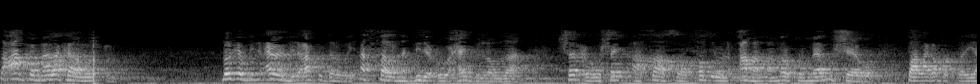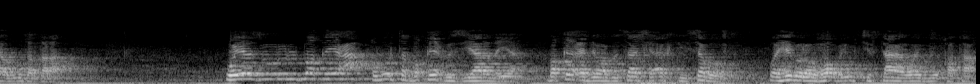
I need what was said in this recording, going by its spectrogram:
acaamka meelo kale lagu cuno. Marka bidcaba bidca ku darway. Asalna bidacu waxay bilowdaan. Sharcigu shay asaas oo fadlulcamal a markuu meel u sheego baa laga badbadiyaa lagu dardaraa. Wayazuuru baqiica qubuurta baqiic buu ziyaaranayaa baqiicadi waa masaajka agtiisabo waa hebelow hoobay u jirtaa way muuqataa.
